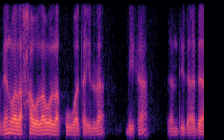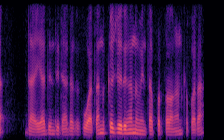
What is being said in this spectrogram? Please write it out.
Kemudian wala haula wala quwata illa bika dan tidak ada daya dan tidak ada kekuatan kecuali dengan meminta pertolongan kepada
